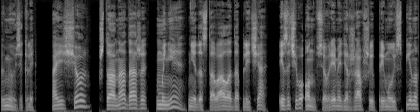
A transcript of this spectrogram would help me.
в мюзикле, а еще, что она даже мне не доставала до плеча, из-за чего он, все время державший прямую спину,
